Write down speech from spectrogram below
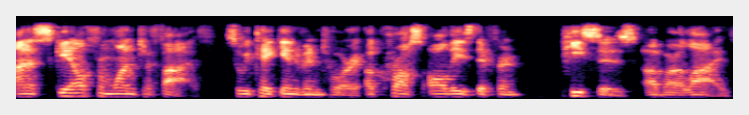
on a scale from one to five. So, we take inventory across all these different pieces of our lives.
